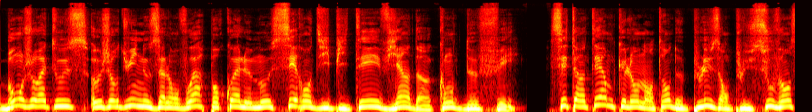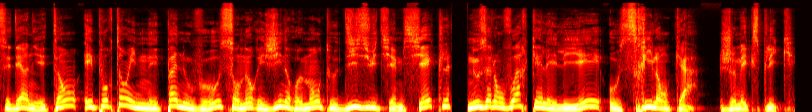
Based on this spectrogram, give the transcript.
Bonjour à tous, aujourd'hui nous allons voir pourquoi le mot sérendipité vient d'un conte de fées. C'est un terme que l'on entend de plus en plus souvent ces derniers temps et pourtant il n'est pas nouveau, son origine remonte au XVIIIe siècle, nous allons voir qu'elle est liée au Sri Lanka. Je m'explique.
